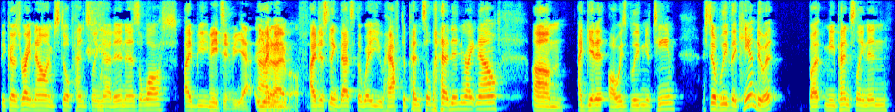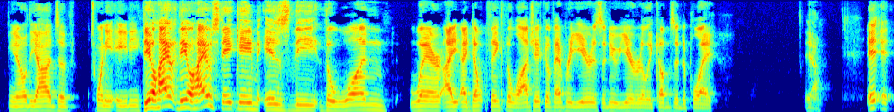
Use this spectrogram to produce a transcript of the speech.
because right now I'm still penciling that in as a loss. I'd be me too. Yeah, you I and mean, I both. I just think yeah. that's the way you have to pencil that in right now. Um, I get it. Always believe in your team. I still believe they can do it, but me penciling in, you know, the odds of 2080. The Ohio the Ohio State game is the the one where I I don't think the logic of every year is a new year really comes into play. Yeah. It, it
